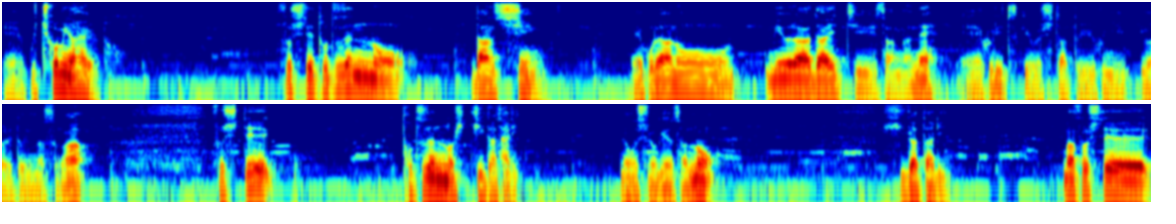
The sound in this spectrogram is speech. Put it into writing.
えー、打ち込みが入ると。そして突然のダンスシーン、えこれはあの三浦大知さんがね、え振り付けをしたというふうに言われておりますが。そして突然の弾き語り。星野源さんの弾き語り。まあそして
